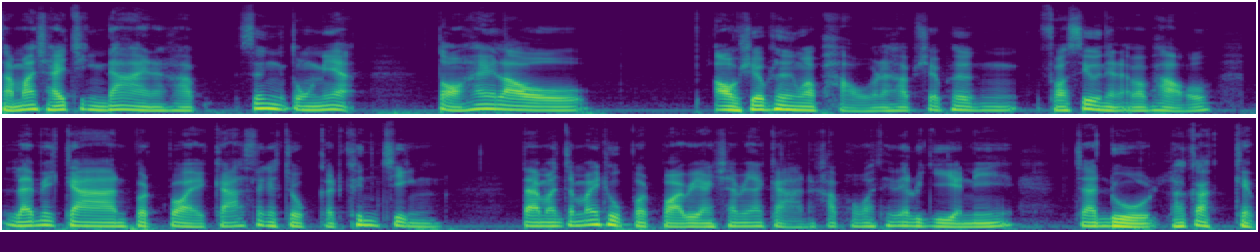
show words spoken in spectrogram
สามารถใช้จริงได้นะครับ ซึ่งตรงเนี้ยต่อให้เราเอาเชื้อเพลิงมาเผานะครับ เชื้อเพลิงฟอสซิลเนี่ยมาเผา และมีการปลดปล่อยก๊าซในกระจกเกิดขึ้นจริง แต่มันจะไม่ถูกปลดปล่อยไปยังชั้นบรรยากาศนะครับ เพราะว่าเทคโนโลยีอันนี้จะดูดแล้วก็เก็บ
